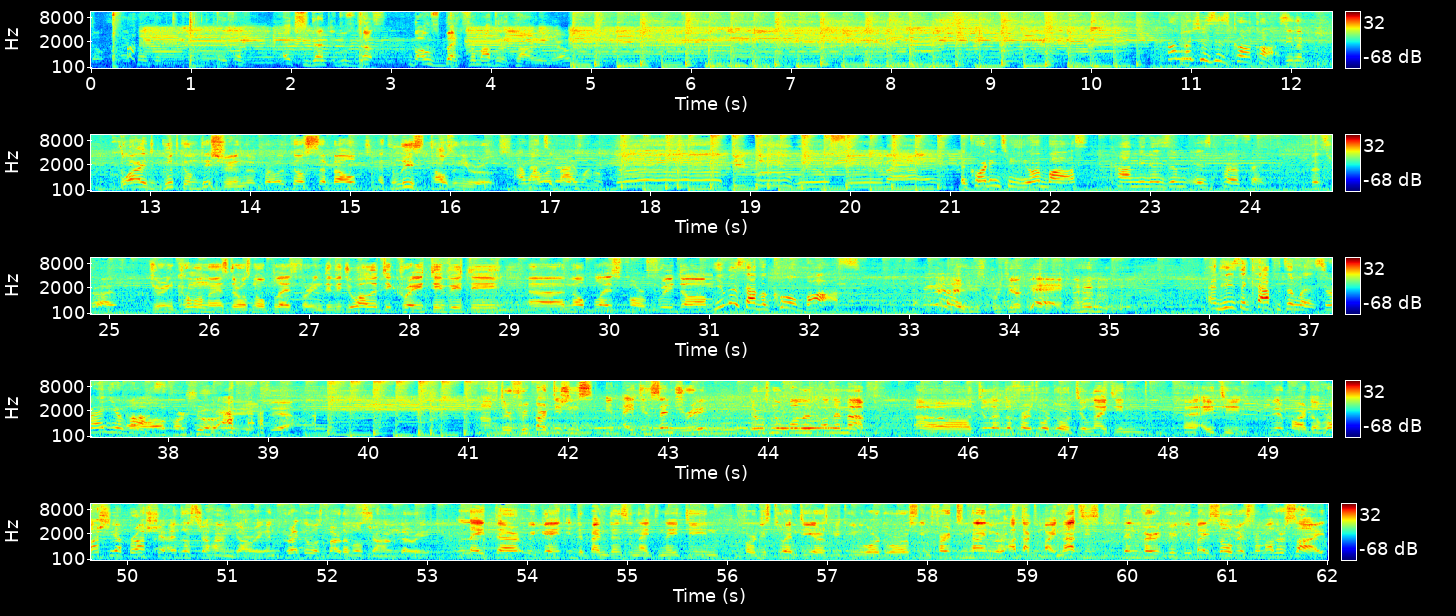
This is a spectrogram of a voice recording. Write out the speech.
So I hope in case of accident it was just bounce back from other car, you know? How much does this car cost? in a quite good condition, it probably costs about at least 1,000 euros. I want to buy one. According to your boss, communism is perfect. That's right. During communism, there was no place for individuality, creativity, uh, no place for freedom. You must have a cool boss. Yeah, he's pretty okay. And he's a capitalist, right? Your boss. Oh, for sure. yeah. After three partitions in 18th century, there was no Poland on the map uh, till end of First World War, till 1918. We were part of Russia, Prussia, and Austria-Hungary, and Krakow was part of Austria-Hungary. Later, we gained independence in 1918. For these 20 years between world wars, in 39 we were attacked by Nazis, then very quickly by Soviets from other side.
